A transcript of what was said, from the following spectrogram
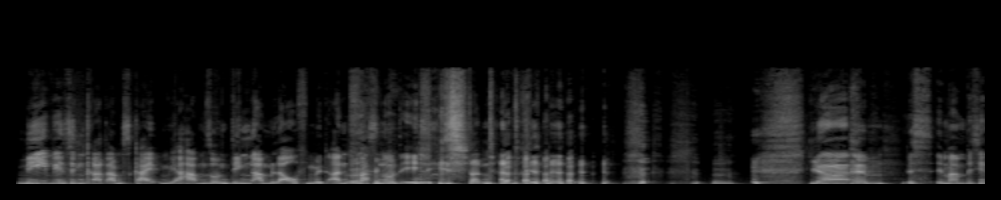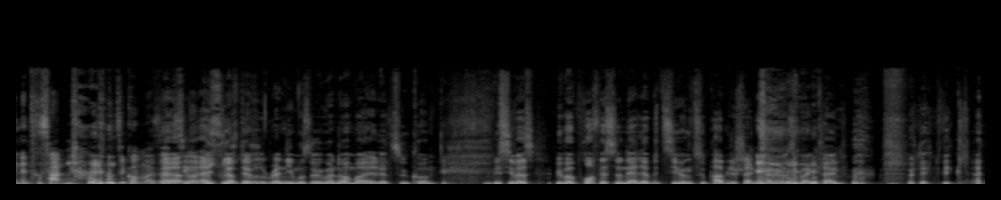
nee, wir sind gerade am Skypen, wir haben so ein Ding am Laufen mit Anfassen und ähnliches stand da drin. Ja, ähm, ist immer ein bisschen interessant, unsere Konversation. Ja, ich glaube, der Randy muss irgendwann nochmal dazu kommen. Ein bisschen was über professionelle Beziehungen zu Publishern kann er uns mal einen kleinen und Entwicklern.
